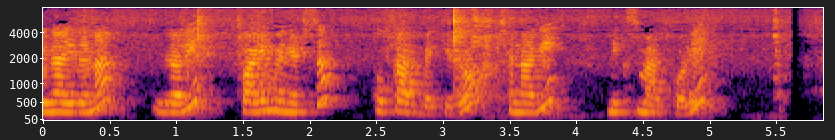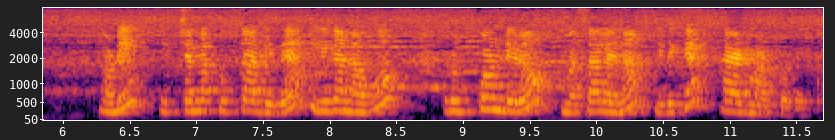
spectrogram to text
ಈಗ ಇದನ್ನು ಇದರಲ್ಲಿ ಫೈವ್ ಮಿನಿಟ್ಸ್ ಕುಕ್ ಆಗಬೇಕಿದು ಚೆನ್ನಾಗಿ ಮಿಕ್ಸ್ ಮಾಡ್ಕೊಳ್ಳಿ. ನೋಡಿ, ಇದು ಚೆನ್ನಾಗಿ ಕುಕ್ ಆಗಿದೆ. ಈಗ ನಾವು ರುಬ್ಕೊಂಡಿರೋ ಮಸಾಲೆನ ಇದಕ್ಕೆ ಆ್ಯಡ್ ಮಾಡ್ಕೋಬೇಕು.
